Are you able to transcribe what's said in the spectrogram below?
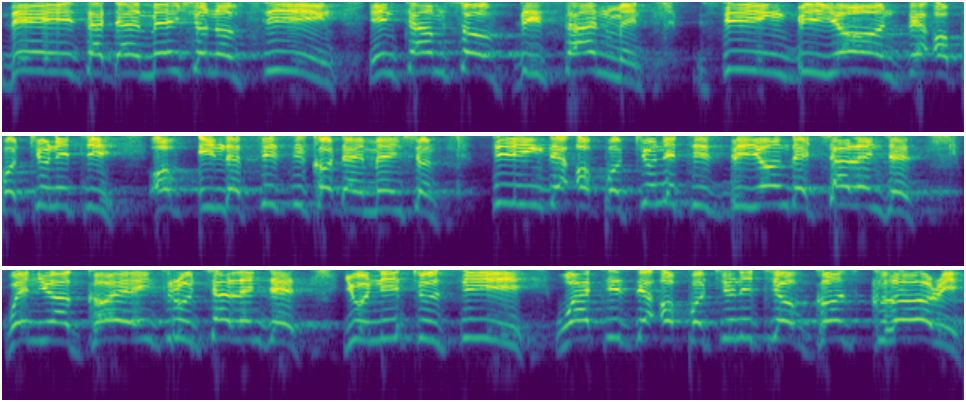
There is a dimension of seeing in terms of discernment, seeing beyond the opportunity of in the physical dimension, seeing the opportunities beyond the challenges. When you are going through challenges, you need to see what is the opportunity of God's glory.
